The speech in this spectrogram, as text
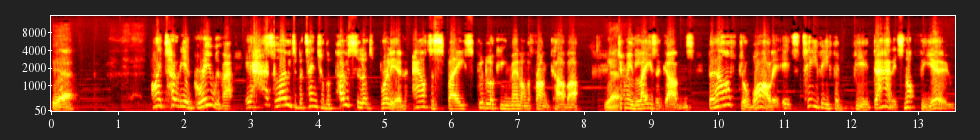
yeah, I totally agree with that. It has loads of potential. The poster looks brilliant. Outer space, good looking men on the front cover. yeah. Do you know I mean laser guns? But after a while, it, it's TV for, for your dad. It's not for you.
